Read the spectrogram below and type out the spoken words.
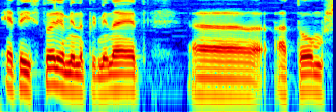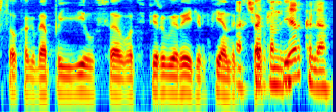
Эта история мне напоминает э, о том, что когда появился вот впервые рейтинг Яндекс. О черном зеркале?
